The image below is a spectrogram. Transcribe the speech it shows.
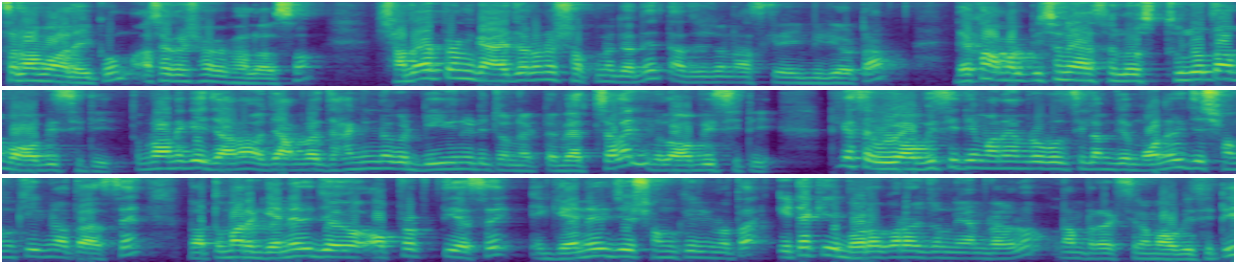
আসসালামু আলাইকুম। আশা করি সবাই ভালো আছো। সাদা প্রাণ গায়ে জড়ানোর স্বপ্ন যাদের, তাদের জন্য আজকের এই ভিডিওটা। দেখো, আমার পিছনে আছে হলো স্থূলতা বা অবিসিটি তোমরা অনেকেই জানো যে আমরা জাহাঙ্গীরনগর ডি ইউনিটের জন্য একটা ব্যাচ চালাই যেগুলো অবিসিটি ঠিক আছে? ওই অবিসিটি মানে আমরা বলছিলাম যে মনের যে সংকীর্ণতা আছে বা তোমার জ্ঞানের যে অপ্রাপ্তি আছে, এই জ্ঞানের যে সংকীর্ণতা, এটাকে বড় করার জন্য আমরা হলো নামটা রাখছিলাম অবিসিটি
